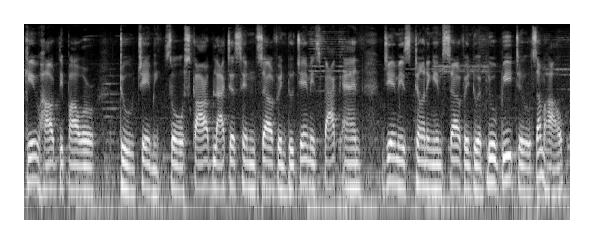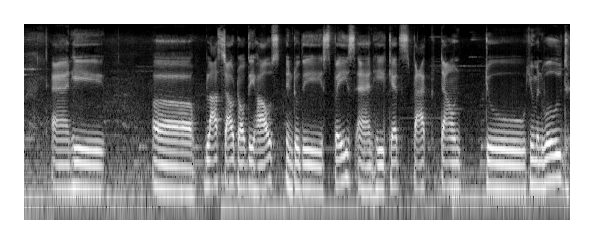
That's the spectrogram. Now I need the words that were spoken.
give out the power to Jamie. So Scarf latches himself into Jamie's back and Jamie is turning himself into a blue beetle somehow and he uh, blasts out of the house into the space and he gets back down to human world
